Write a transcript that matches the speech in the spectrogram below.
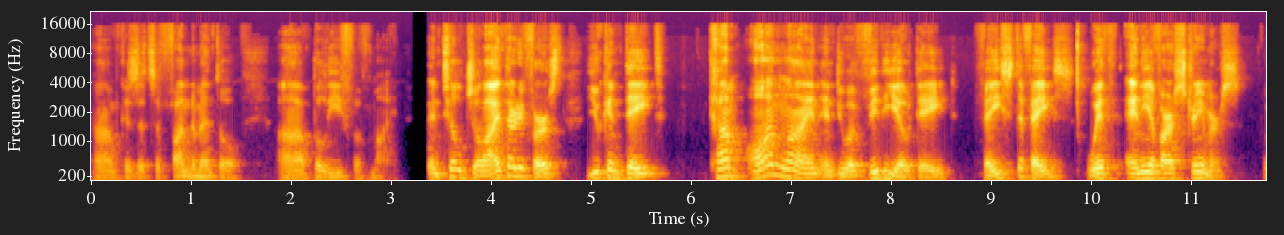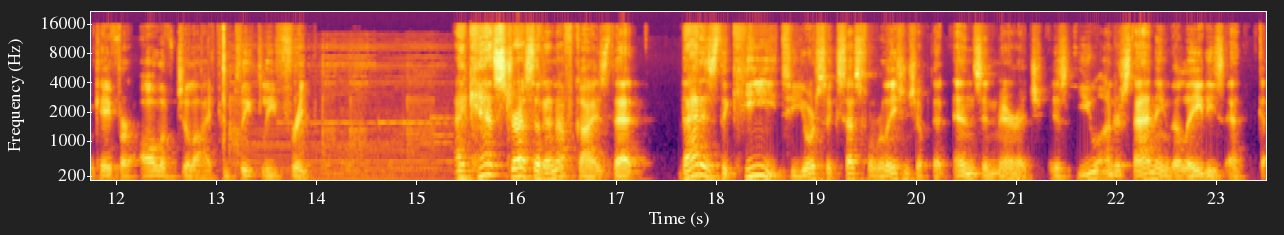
because um, it's a fundamental uh, belief of mine. Until July 31st, you can date, come online and do a video date face to face with any of our streamers, okay, for all of July, completely free. I can't stress it enough, guys, that that is the key to your successful relationship that ends in marriage is you understanding the ladies. And I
